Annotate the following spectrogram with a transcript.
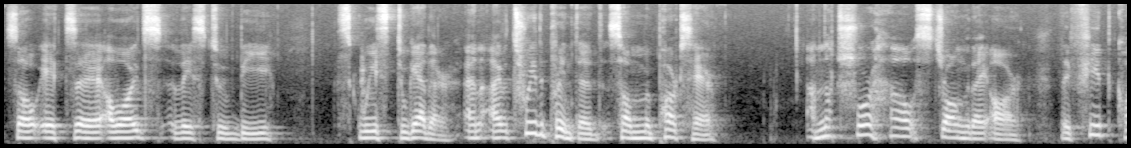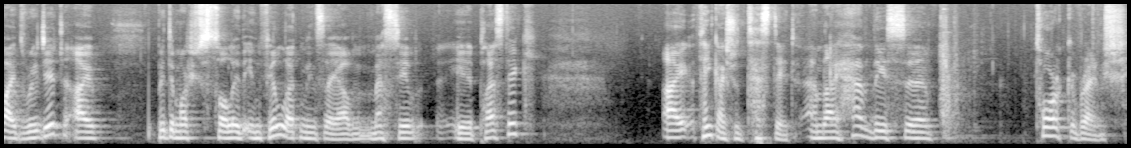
So it uh, avoids this to be squeezed together. And I've 3D printed some parts here. I'm not sure how strong they are. They fit quite rigid. I pretty much solid infill. That means they are massive uh, plastic. I think I should test it. And I have this uh, torque wrench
